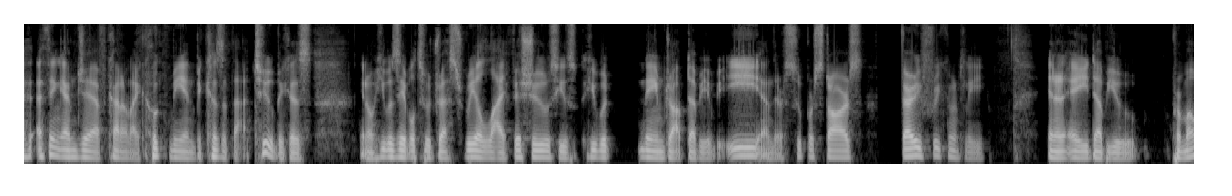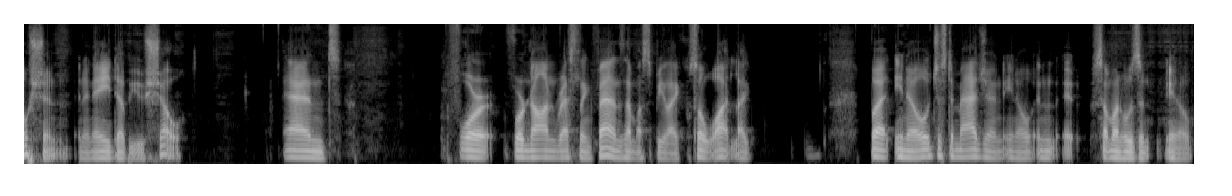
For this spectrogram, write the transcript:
I, I think MJF kind of like hooked me in because of that too, because you know he was able to address real life issues. He's he would name drop WWE and their superstars very frequently in an AEW promotion in an AEW show, and for for non wrestling fans, that must be like so what like. But you know, just imagine you know, in, in someone who's in you know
